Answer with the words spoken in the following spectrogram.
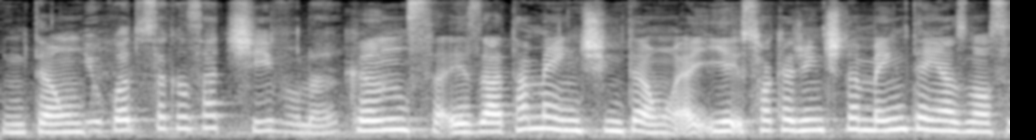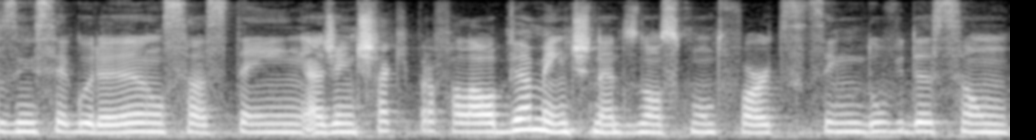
Então, e o quanto isso é cansativo, né? Cansa, exatamente. Então, é, e, só que a gente também tem as nossas inseguranças, tem, a gente está aqui para falar, obviamente, né, dos nossos pontos fortes, que sem dúvida são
